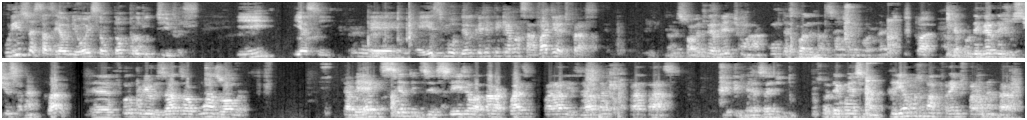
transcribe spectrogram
Por isso essas reuniões são tão produtivas. E, e assim, é, é esse modelo que a gente tem que avançar. Vá adiante, Praça. Só me permite uma contextualização tão importante, claro. até por dever de justiça, né? Claro. É, foram priorizadas algumas obras. A BR-116 ela estava quase paralisada para trás. Interessante. O senhor tem conhecimento. Criamos uma frente parlamentar.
